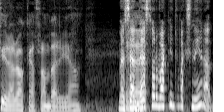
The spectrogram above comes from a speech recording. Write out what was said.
fyra raka från början. Men sen Eh. dess har du varit lite vaccinerad.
